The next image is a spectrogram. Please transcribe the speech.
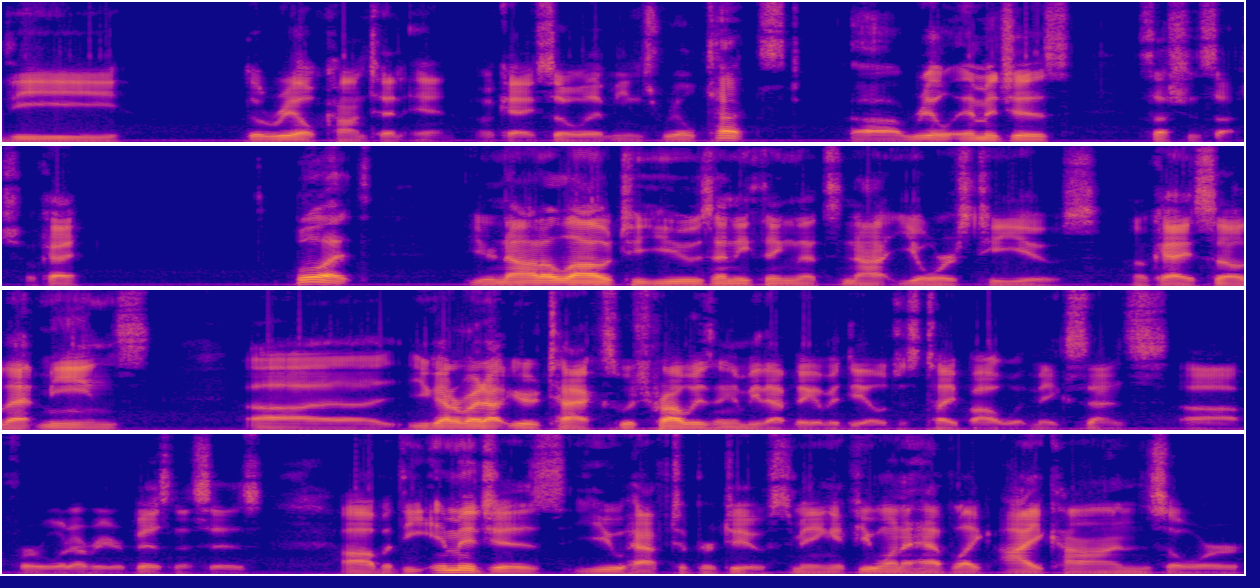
the the real content in. Okay, so that means real text, uh, real images, such and such. Okay, but you're not allowed to use anything that's not yours to use. Okay, so that means uh, you got to write out your text, which probably isn't going to be that big of a deal. Just type out what makes sense uh, for whatever your business is. Uh, but the images you have to produce, meaning if you want to have like icons or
